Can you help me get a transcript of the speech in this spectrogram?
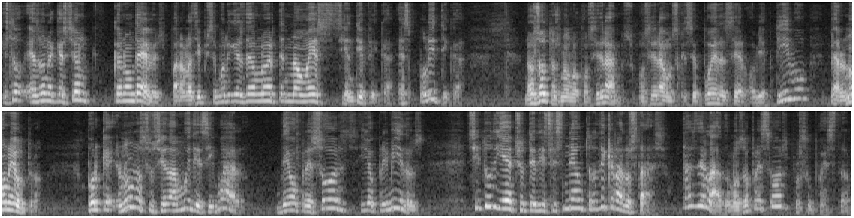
Esto es una cuestión que no debes. Para las epistemologías del norte no es científica, es política. Nosotros no lo consideramos. Consideramos que se puede ser objetivo, pero no neutro. Porque en una sociedad muy desigual, de opresores y oprimidos, si tú de hecho te dices neutro, ¿de qué lado estás? Estás del lado de los opresores, por supuesto,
